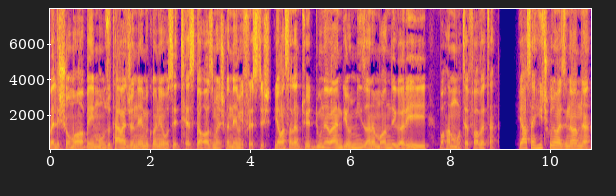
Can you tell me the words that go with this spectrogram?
ولی شما به این موضوع توجه نمی‌کنی و واسه تست به آزمایشگاه نمیفرستیش. یا مثلا توی دونه‌بندی و میزان ماندگاری با هم متفاوتن. یا اصلا هیچ کدوم از اینا هم نه.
